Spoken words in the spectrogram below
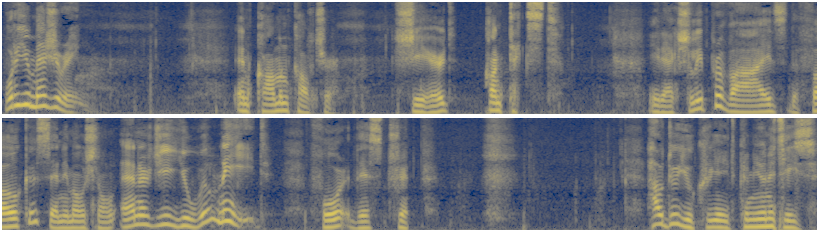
What are you measuring? And common culture, shared context. It actually provides the focus and emotional energy you will need for this trip. How do you create communities?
